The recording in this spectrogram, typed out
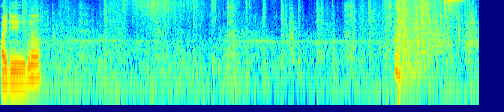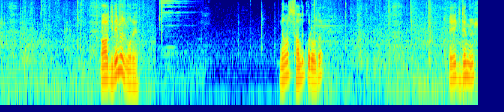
Haydi bu ne lan? Aa gidemiyoruz mu oraya? Ne var? Sandık var orada. Ee gidemiyoruz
